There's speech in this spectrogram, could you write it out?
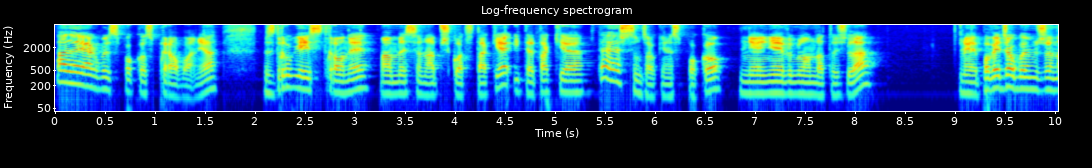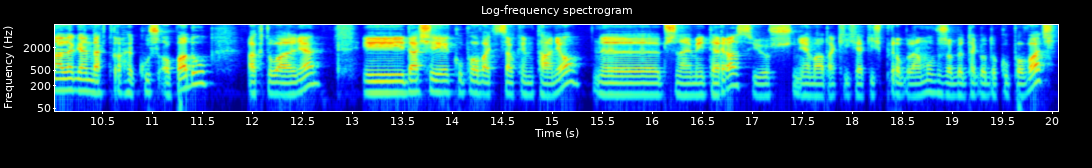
ale jakby spoko sprawa, nie? Z drugiej strony mamy se na przykład takie i te takie też są całkiem spoko. Nie, nie wygląda to źle. E, Powiedziałbym, że na legendach trochę kurz opadł aktualnie i da się je kupować całkiem tanio. Yy, przynajmniej teraz już nie ma takich jakichś problemów, żeby tego dokupować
